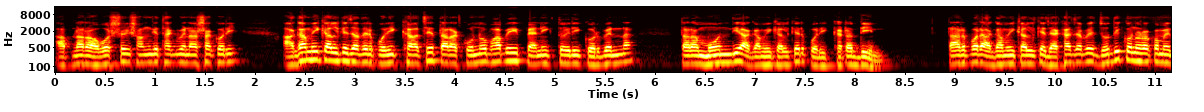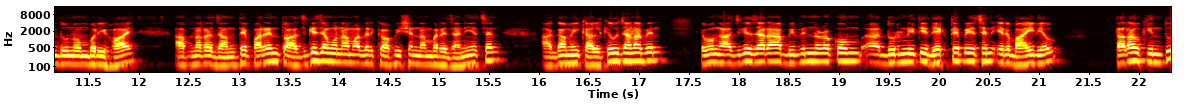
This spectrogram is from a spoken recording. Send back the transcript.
আপনারা অবশ্যই সঙ্গে থাকবেন আশা করি। আগামীকালকে যাদের পরীক্ষা আছে, তারা কোনোভাবেই প্যানিক তৈরি করবেন না। তারা মন দিয়ে আগামীকালকের পরীক্ষাটা দিন। তারপরে আগামীকালকে দেখা যাবে। যদি কোনো রকমের দু নম্বরই হয়, আপনারা জানতে পারেন। তো আজকে যেমন আমাদেরকে অফিসের নাম্বারে জানিয়েছেন, আগামীকালকেও জানাবেন। এবং আজকে যারা বিভিন্ন রকম দুর্নীতি দেখতে পেয়েছেন এর বাইরেও, তারাও কিন্তু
